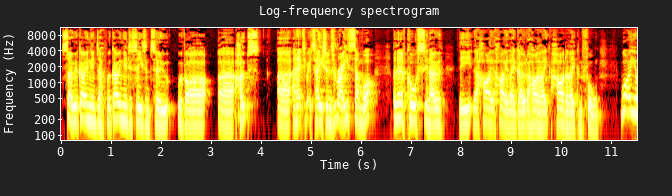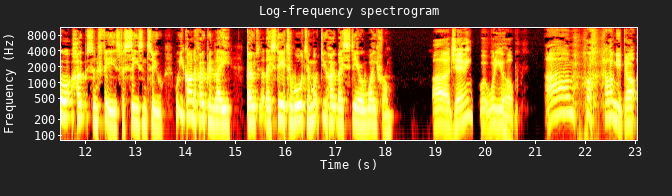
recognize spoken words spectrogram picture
so we're going into we're going into season two with our uh, hopes uh, and expectations raised somewhat. But then, of course, you know the the high, higher they go, the higher they, harder they can fall. What are your hopes and fears for season two? What are you kind of hoping they go, they steer towards, and what do you hope they steer away from? Uh, Jamie, what, what do you hope? Um, oh, how long you got?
